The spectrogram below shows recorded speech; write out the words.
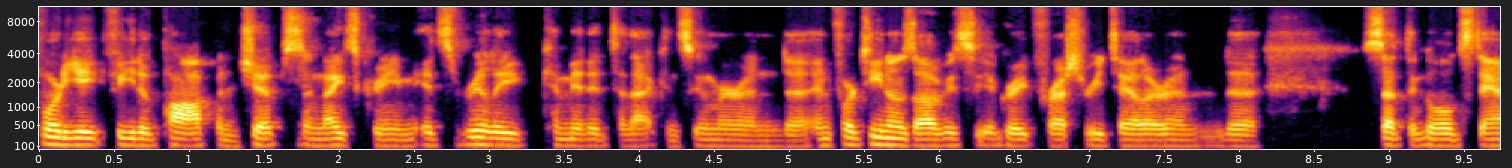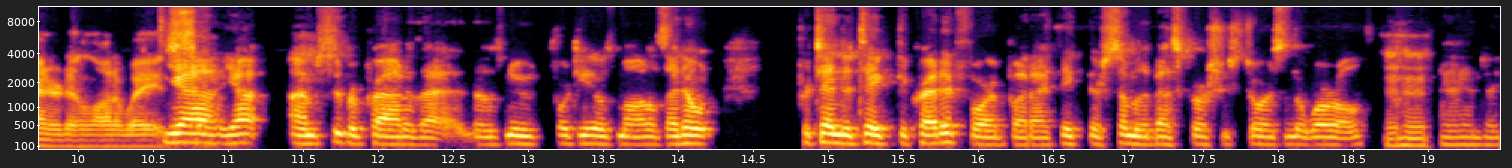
48 feet of pop and chips and ice cream it's really committed to that consumer and uh, and fortino's obviously a great fresh retailer and uh, set the gold standard in a lot of ways yeah so. yeah i'm super proud of that those new fortino's models i don't pretend to take the credit for it but i think they're some of the best grocery stores in the world mm-hmm. and i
